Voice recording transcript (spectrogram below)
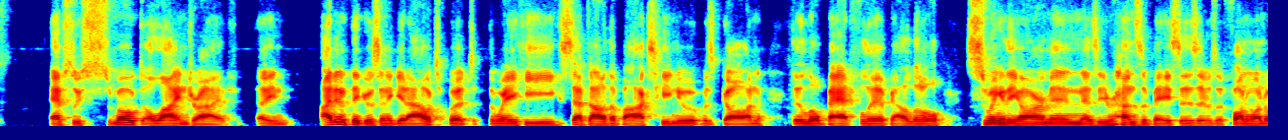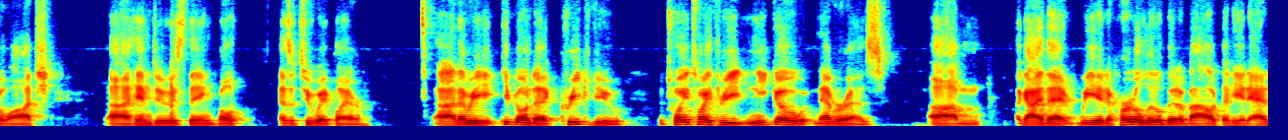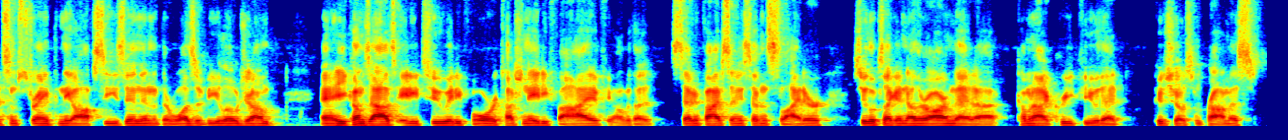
absolutely smoked a line drive. I mean, I didn't think it was going to get out, but the way he stepped out of the box, he knew it was gone. Did a little bat flip, got a little swing of the arm in as he runs the bases. It was a fun one to watch uh, him do his thing, both as a two way player. Uh, then we keep going to Creekview, the 2023 Nico Neverez, um, a guy that we had heard a little bit about, that he had added some strength in the offseason and that there was a velo jump. And he comes out, it's 82, 84, touching 85, you know, with a 75, 77 slider. So he looks like another arm that uh, coming out of Creekview that could show some promise.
